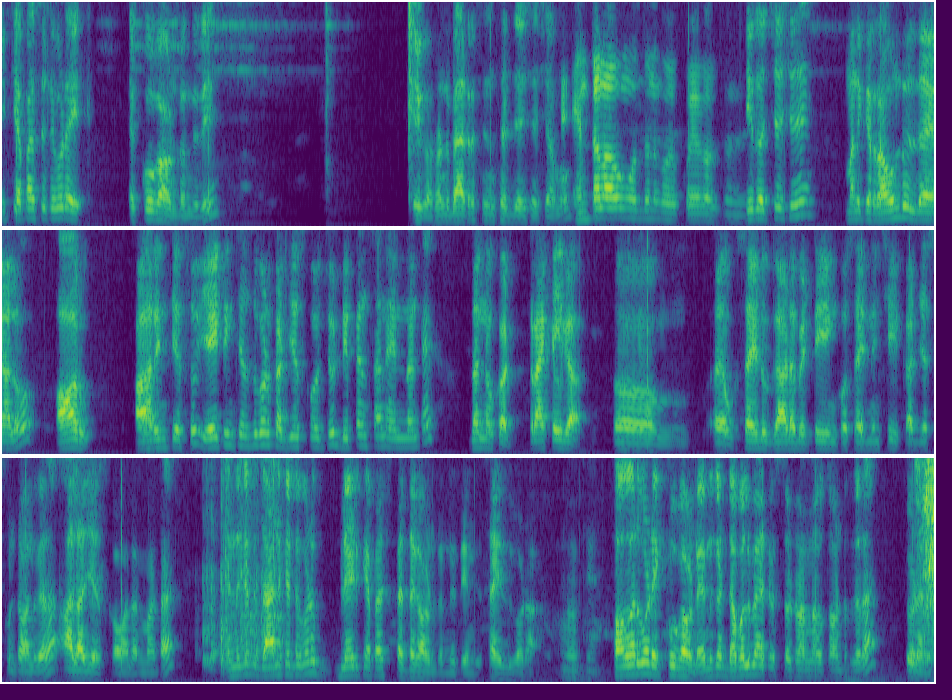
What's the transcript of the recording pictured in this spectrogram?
ఈ కెపాసిటీ కూడా ఎక్కువగా ఉంటుంది ఇది. ఇగో రెండు బ్యాటరీస్ ఇన్సెట్ చేసేసాము. ఎంత లాభం వద్దని ఇది వచ్చేసి మనకి రౌండ్ దయాలో ఆరు. ఆరు ఇంచెస్ ఎయిట్ ఇంచెస్ కూడా కట్ చేసుకోవచ్చు. డిపెండ్స్ అని ఏంటంటే దాన్ని ఒక ట్రాకిల్గా ఆ, ఒక సైడ్ గాడబెట్టి ఇంకో సైడ్ నుంచి కట్ చేసుకుంటావాలి కదా అలా చేసుకోవాలన్నమాట. ఎందుకంటే దానికంటే కూడా బ్లేడ్ కెపాసిటీ పెద్దగా ఉంటుంది దీని సైజ్ కూడా. పవర్ కూడా ఎక్కువగా ఉంటుంది ఎందుకంటే డబుల్ బ్యాటరీస్ తోటి రన్ అవుతూ ఉంటుంది కదా చూడండి.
